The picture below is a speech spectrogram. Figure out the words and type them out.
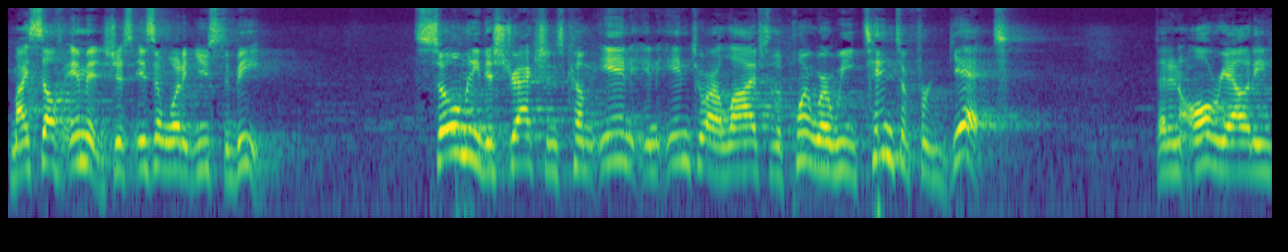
My self image just isn't what it used to be. So many distractions come in and into our lives to the point where we tend to forget that in all reality,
